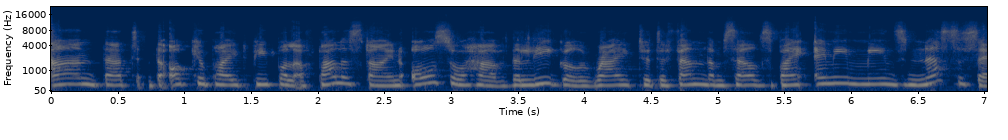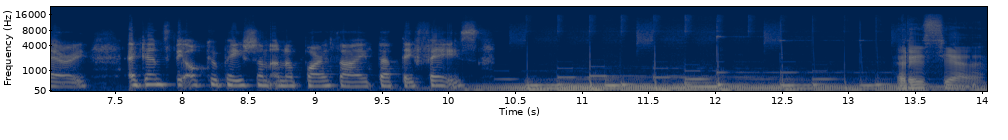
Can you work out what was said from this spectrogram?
and that the occupied people of Palestine also have the legal right to defend themselves by any means necessary against the occupation and apartheid that they face. Res je,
